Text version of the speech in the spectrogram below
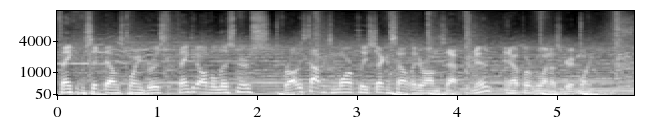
Thank you for sitting down this morning, Bruce. Thank you to all the listeners for all these topics and more. Please check us out later on this afternoon, and I hope everyone has a great morning.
